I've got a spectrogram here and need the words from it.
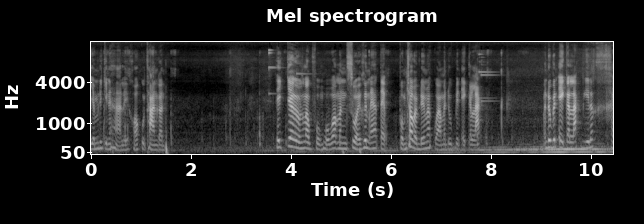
ยังไม่ได้กินอาหารเลย ขอกุดทานก่อนเทคเจอร์สำหรับผมผมว่ามันสวยขึ้นนะ แต่ผมชอบแบบเดิมมากกว่า มันดูเป็นเอกลักษณ์ มันดูเป็นเอกลักษณ์ดีแล้วใคร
